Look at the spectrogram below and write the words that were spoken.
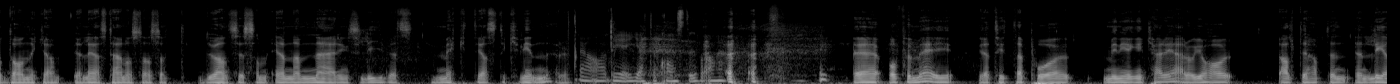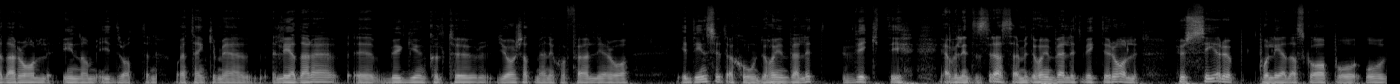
Och Danica, jag läste här någonstans att du anses som en av näringslivets mäktigaste kvinnor. Ja, det är jättekonstigt va? eh, och för mig, jag tittar på min egen karriär och jag har alltid haft en, en ledarroll inom idrotten. Och jag tänker med ledare eh, bygger en kultur, gör så att människor följer. Och I din situation, du har ju en väldigt viktig, jag vill inte stressa men du har en väldigt viktig roll. Hur ser du på ledarskap och, och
